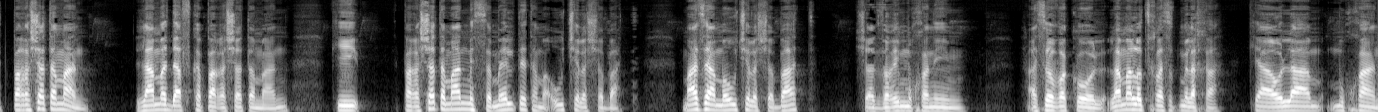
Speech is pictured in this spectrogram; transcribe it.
את פרשת המן. למה דווקא פרשת המן? כי פרשת המן מסמלת את המהות של השבת. מה זה המהות של השבת? שהדברים מוכנים, עזוב הכל. למה לא צריך לעשות מלאכה? כי העולם מוכן.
